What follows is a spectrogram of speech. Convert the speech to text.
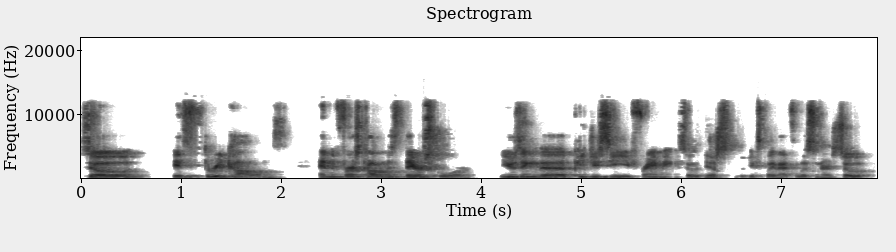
So it's three columns, and the first column is their score using the PGC framing. So Yep. just explain that to listeners. So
